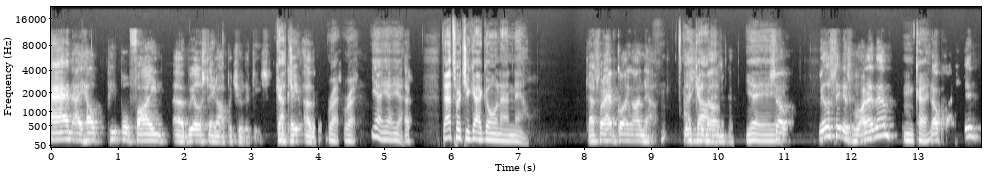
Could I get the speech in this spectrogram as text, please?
and I help people find uh, real estate opportunities. Gotcha. Okay, Right. Right. Yeah. Yeah. Yeah. That's what you got going on now. that's what I have going on now. I got it. Yeah. Yeah. Yeah. So real estate is one of them. okay. no question,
